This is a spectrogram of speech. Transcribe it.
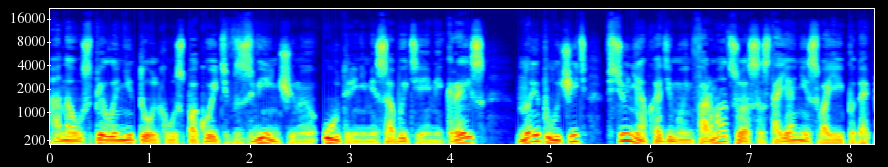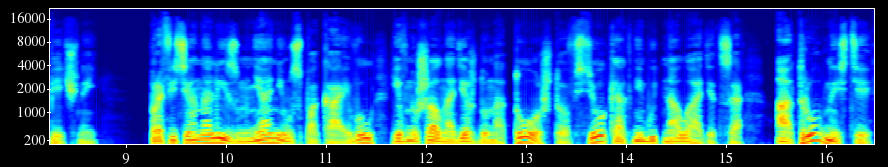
она успела не только успокоить взвинченную утренними событиями Грейс, но и получить всю необходимую информацию о состоянии своей подопечной. Профессионализм няни успокаивал и внушал надежду на то, что все как-нибудь наладится, а трудности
